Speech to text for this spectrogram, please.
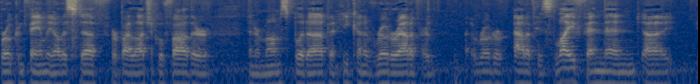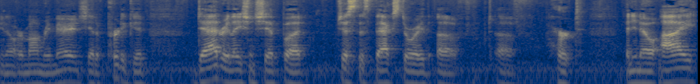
broken family, all this stuff. Her biological father and her mom split up, and he kind of wrote her out of her, wrote her out of his life. And then, uh, you know, her mom remarried. She had a pretty good dad relationship, but just this backstory of of hurt. And you know, I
